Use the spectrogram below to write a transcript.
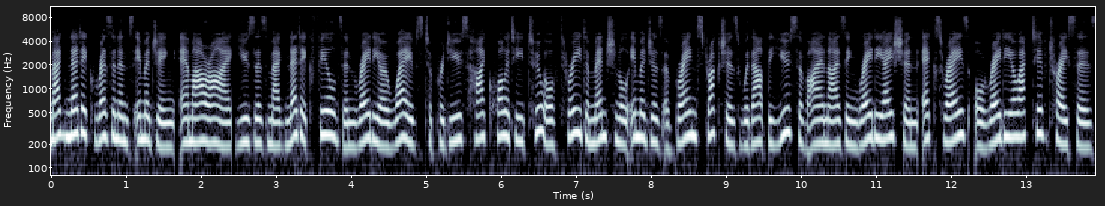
Magnetic resonance imaging (MRI) uses magnetic fields and radio waves to produce high-quality two- or three-dimensional images of brain structures without the use of ionizing radiation (X-rays) or radioactive traces.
